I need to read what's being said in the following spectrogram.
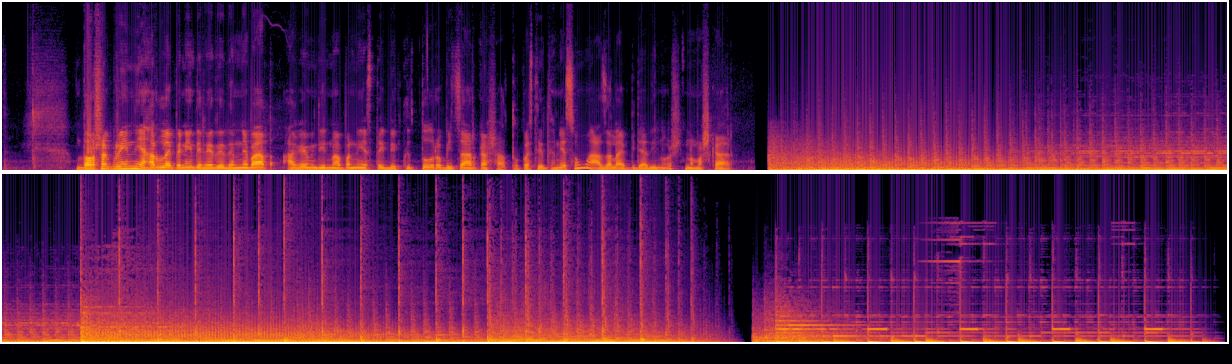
दर्शकवृन्द यहाँहरूलाई पनि धेरै धेरै धन्यवाद। आगामी दिनमा पनि यस्तै व्यक्तित्व र विचारका साथ उपस्थित हुनेछौँ। आजलाई बिदा दिनुहोस्। नमस्कार।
